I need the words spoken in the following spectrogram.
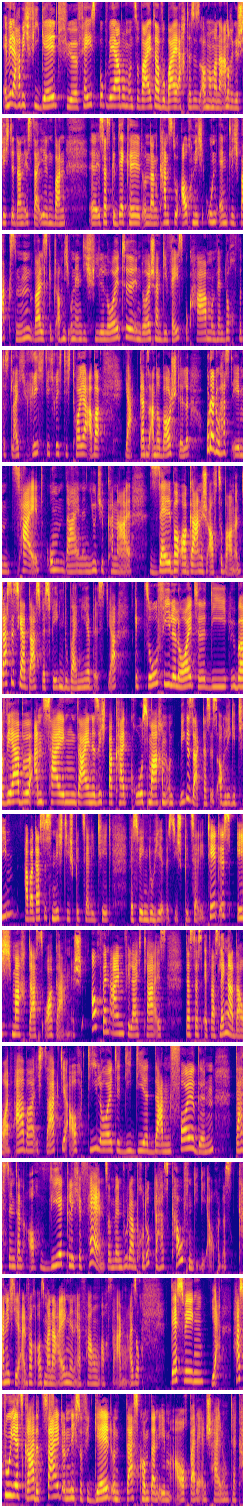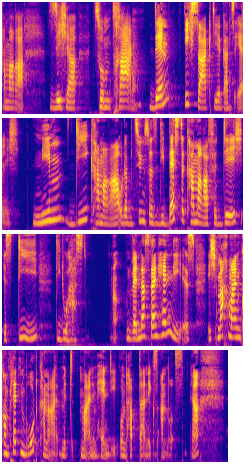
entweder habe ich viel Geld für Facebook-Werbung und so weiter, wobei, ach, das ist auch nochmal eine andere Geschichte, dann ist da irgendwann, äh, ist das gedeckelt und dann kannst du auch nicht unendlich wachsen, weil es gibt auch nicht unendlich viele Leute in Deutschland, die Facebook haben und wenn doch, wird es gleich richtig, richtig teuer, aber ja, ganz andere Baustelle. Oder du hast eben Zeit, um deinen YouTube-Kanal selber organisch aufzubauen. Und das ist ja das, weswegen du bei mir bist, ja. Es gibt so viele Leute, die über Werbeanzeigen deine Sichtbarkeit groß machen. Und wie gesagt, das ist auch legitim. Aber das ist nicht die Spezialität, weswegen du hier bist. Die Spezialität ist, ich mache das organisch. Auch wenn einem vielleicht klar ist, dass das etwas länger dauert. Aber ich sag dir auch, die Leute, die dir dann folgen, das sind dann auch wirkliche Fans. Und wenn du dann Produkte hast, kaufen die die auch. Und das kann ich dir einfach aus meiner eigenen Erfahrung auch sagen. Also Deswegen, ja, hast du jetzt gerade Zeit und nicht so viel Geld und das kommt dann eben auch bei der Entscheidung der Kamera sicher zum Tragen. Denn ich sag dir ganz ehrlich, nimm die Kamera oder beziehungsweise die beste Kamera für dich ist die, die du hast. Und wenn das dein Handy ist, ich mache meinen kompletten Brotkanal mit meinem Handy und habe da nichts anderes. Ja,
